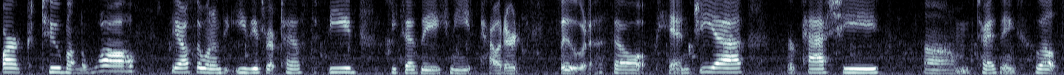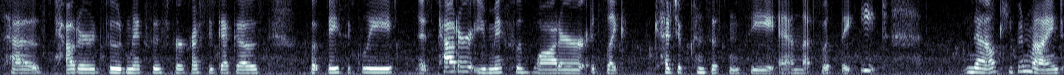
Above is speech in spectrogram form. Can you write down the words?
bark tube on the wall. They're also one of the easiest reptiles to feed because they can eat powdered food. So Pangea, Repashy, um, trying to think who else has powdered food mixes for crested geckos. But basically, it's powder you mix with water. It's like ketchup consistency and that's what they eat. Now keep in mind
